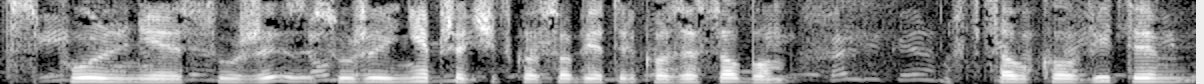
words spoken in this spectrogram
wspólnie służy, służyli nie przeciwko sobie, tylko ze sobą, w całkowitym,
